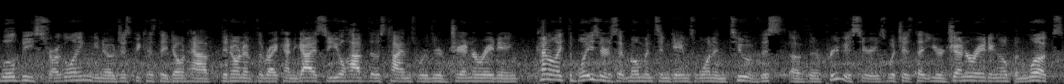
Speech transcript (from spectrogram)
will be struggling, you know, just because they don't have they don't have the right kind of guys. So you'll have those times where they're generating kind of like the Blazers at moments in games 1 and 2 of this of their previous series, which is that you're generating open looks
